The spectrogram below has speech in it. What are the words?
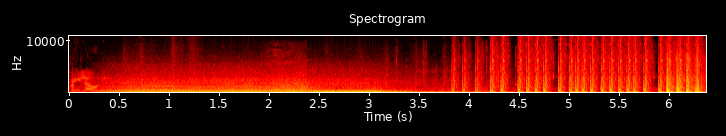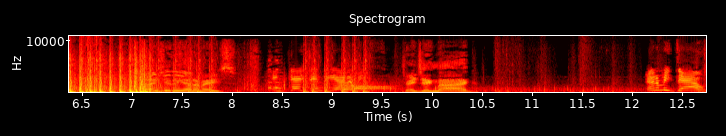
Reloading. Engaging the enemies! Engaging the enemy. Changing mag! Enemy down.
